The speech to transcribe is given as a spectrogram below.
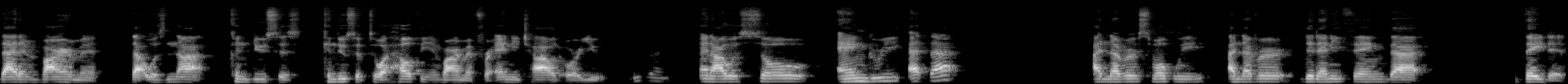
that environment that was not conducive conducive to a healthy environment for any child or youth. Okay. And I was so angry at that. I never smoked weed. I never did anything that they did.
